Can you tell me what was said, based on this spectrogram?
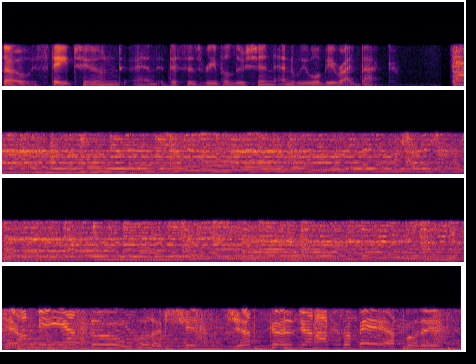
So stay tuned, and this is Revolution, and we will be right back. Cause you're not prepared for this.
